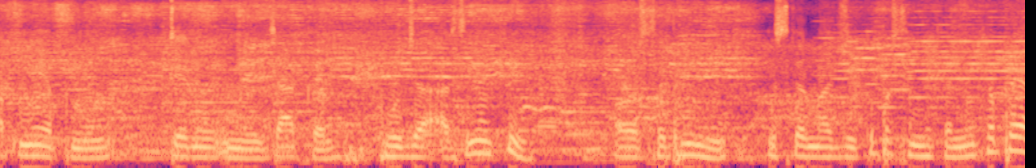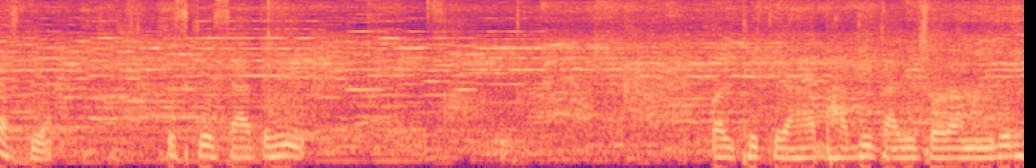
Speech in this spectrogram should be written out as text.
अपने अपने टेन में जाकर पूजा अर्चना की और सभी ने विश्वकर्मा जी को प्रसन्न करने का प्रयास किया। इसके साथ ही पलथी तिराहा भाभी काली चौरा मंदिर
